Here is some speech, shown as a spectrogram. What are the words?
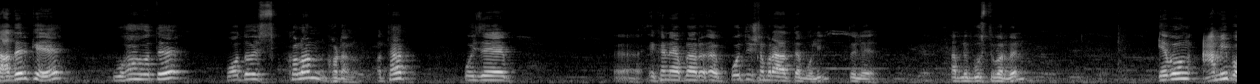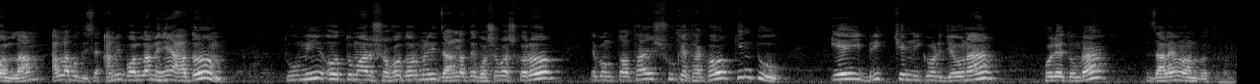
তাদেরকে উহা হতে পদস্খলন ঘটালো। অর্থাৎ ওই যে এখানে আপনার পঁয়ত্রিশ নম্বর আয়াতটা বলি, তাহলে আপনি বুঝতে পারবেন। এবং আমি বললাম, আল্লাহ বলতেছে, আমি বললাম, হে আদম, তুমি ও তোমার সহধর্মিনী জান্নাতে বসবাস করো এবং তথায় সুখে থাকো, কিন্তু এই বৃক্ষের নিকট যেও না, হলে তোমরা জালেমের অনুভূতি হলো।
